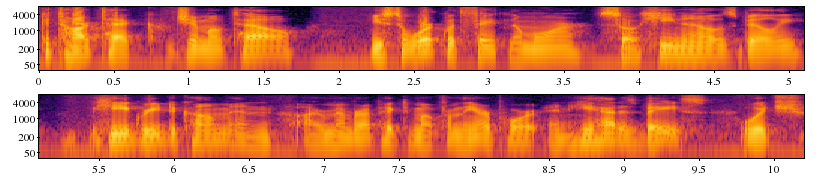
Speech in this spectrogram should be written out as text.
guitar tech, Jim Otell, used to work with Faith No More, so he knows Billy. He agreed to come, and I remember I picked him up from the airport, and he had his bass which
